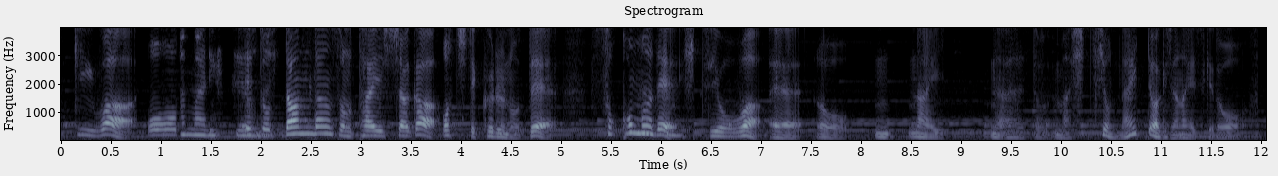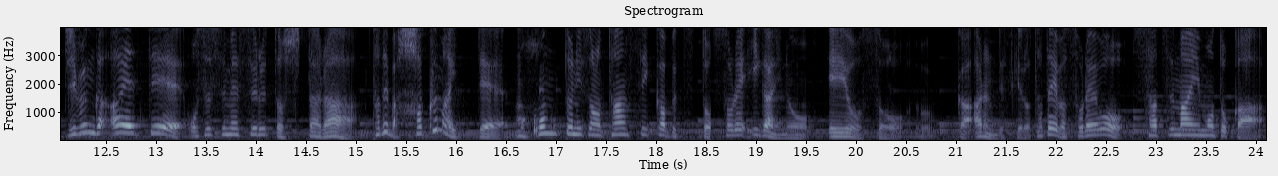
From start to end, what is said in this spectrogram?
時はおあんまり必要ない。えっと、だんだんその代謝が落ちてくるのでそこまで必要は、えーない、なえっとまあ、必要ないってわけじゃないですけど自分があえておすすめするとしたら例えば白米ってもう本当にその炭水化物とそれ以外の栄養素があるんですけど例えばそれをさつまいもとか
